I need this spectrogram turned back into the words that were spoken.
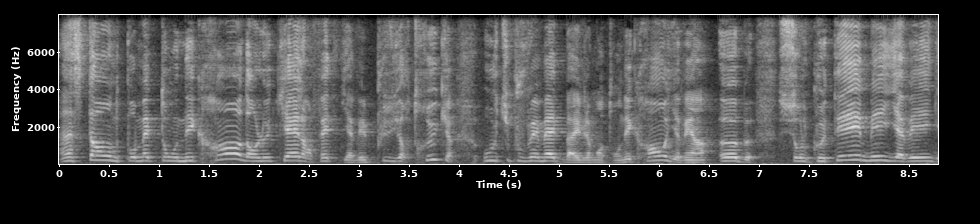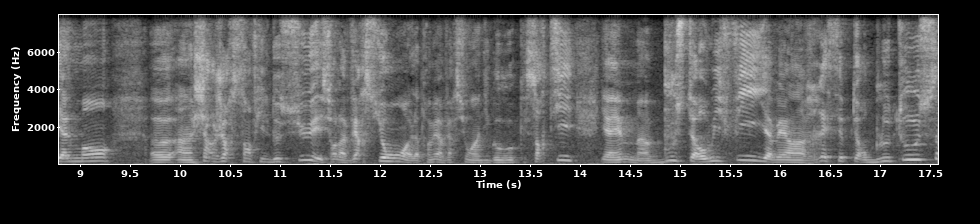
Un stand pour mettre ton écran dans lequel, en fait, il y avait plusieurs trucs où tu pouvais mettre, bah, évidemment, ton écran. Il y avait un hub sur le côté, mais il y avait également euh, un chargeur sans fil dessus, et sur la version, la première version Indiegogo qui est sortie, il y avait même un booster Wi-Fi, il y avait un récepteur Bluetooth,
